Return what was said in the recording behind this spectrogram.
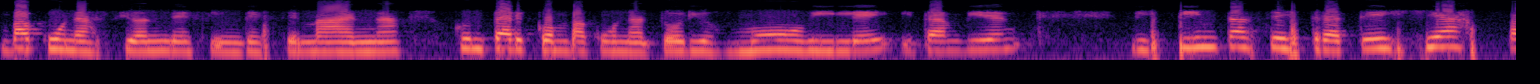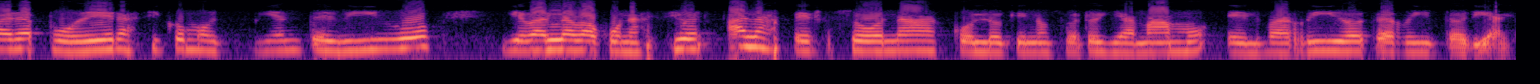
vacunación de fin de semana, contar con vacunatorios móviles y también distintas estrategias para poder, así como bien te digo, llevar la vacunación a las personas con lo que nosotros llamamos el barrido territorial.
